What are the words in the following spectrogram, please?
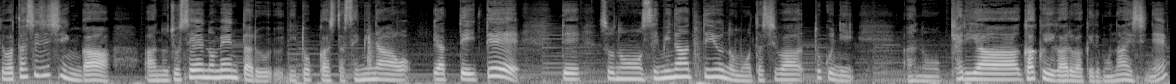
で私自身があの女性のメンタルに特化したセミナーをやっていてでそのセミナーっていうのも私は特にあのキャリア学位があるわけでもないしね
